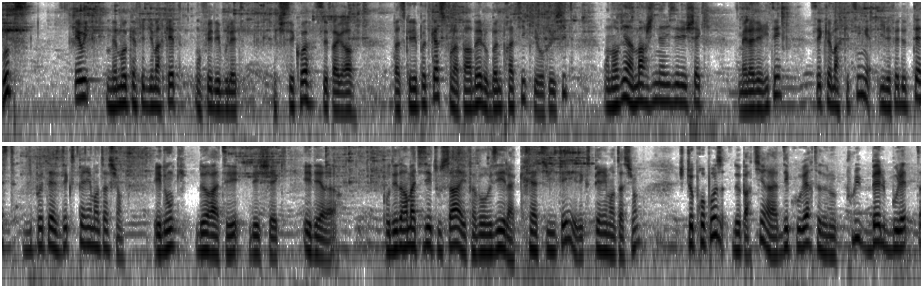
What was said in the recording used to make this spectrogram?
Oups Eh oui, même au café du market, on fait des boulettes. Et tu sais quoi C'est pas grave. Parce que les podcasts font la part belle aux bonnes pratiques et aux réussites, on en vient à marginaliser l'échec. Mais la vérité, c'est que le marketing, il est fait de tests, d'hypothèses, d'expérimentation. Et donc de ratés, d'échecs et d'erreurs. Pour dédramatiser tout ça et favoriser la créativité et l'expérimentation, je te propose de partir à la découverte de nos plus belles boulettes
